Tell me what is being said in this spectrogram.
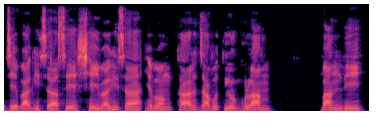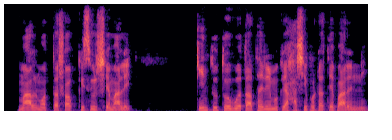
যে বাগিচা আছে, সেই বাগিচা এবং তার যাবতীয় গোলাম, বান্দি, মালমত্তা সব কিছুর সে মালিক। কিন্তু তবুও তাতারির মুখে হাসি ফোটাতে পারেননি।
